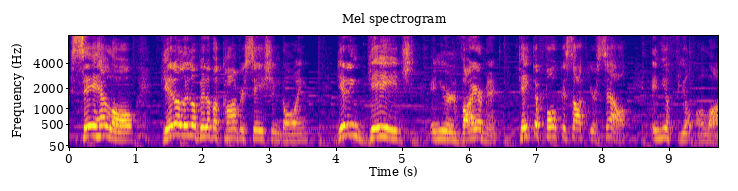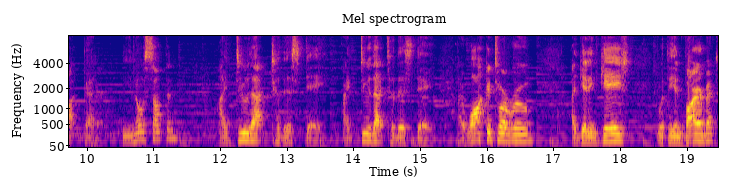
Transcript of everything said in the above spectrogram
say hello, get a little bit of a conversation going, get engaged in your environment, take the focus off yourself, and you'll feel a lot better. You know something? I do that to this day. I do that to this day. I walk into a room, I get engaged with the environment,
